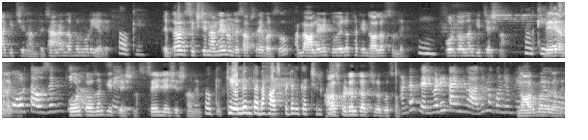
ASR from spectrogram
నాకు ఇచ్చిన అంతే. ఛానల్ డబ్బులు కూడా ఇవ్వలే ఓకే. ఎంత? సిక్స్టీన్ హండ్రెడ్ ఉండే సబ్స్క్రైబర్స్ అందులో ఆల్రెడీ ట్వెల్వ్ థర్టీన్ డాలర్స్ ఉండే. ఫోర్ థౌసండ్కి ఇచ్చేసిన. ఓకే. వేరే ఫోర్ థౌసండ్ ఫోర్ థౌసండ్కి ఇచ్చేసిన. సేల్ చేసేసిన నేను. కేవలం తన హాస్పిటల్ ఖర్చులు హాస్పిటల్ ఖర్చుల కోసం. అంటే డెలివరీ టైం కాదు నాకు కొంచెం Normal గానే.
